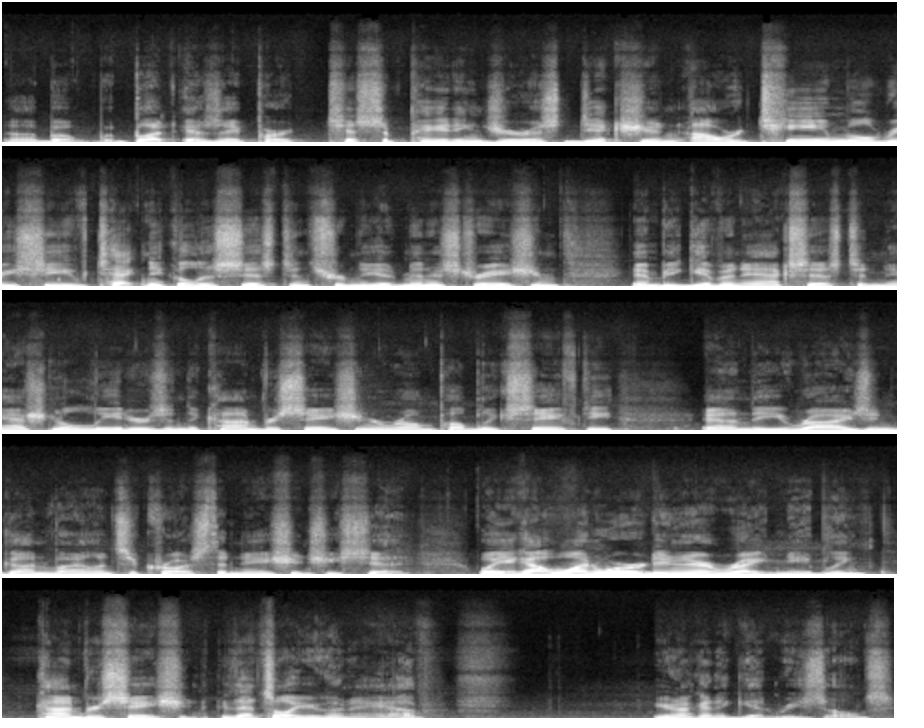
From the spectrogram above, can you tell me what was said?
Uh, but, but as a participating jurisdiction, our team will receive technical assistance from the administration and be given access to national leaders in the conversation around public safety and the rise in gun violence across the nation, she said. Well, you got one word in there right, Niebling conversation, because that's all you're going to have. You're not going to get results.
